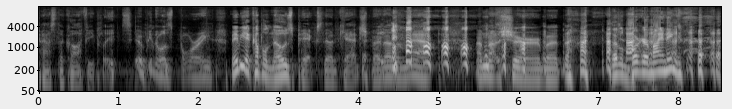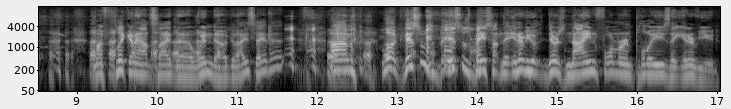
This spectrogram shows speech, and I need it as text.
"Pass the coffee, please." It would be the most boring. Maybe a couple nose picks they'd catch, but other than that, I'm not sure. But Little booger mining? Am I flicking outside the window? Did I say that? Um, look, this was this was based on the interview. There's nine former employees they interviewed.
